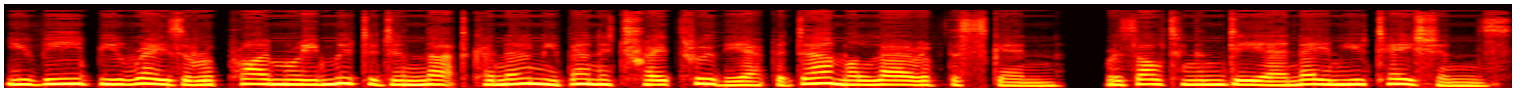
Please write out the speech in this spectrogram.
UVB rays are a primary mutagen that can only penetrate through the epidermal layer of the skin, resulting in DNA mutations.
